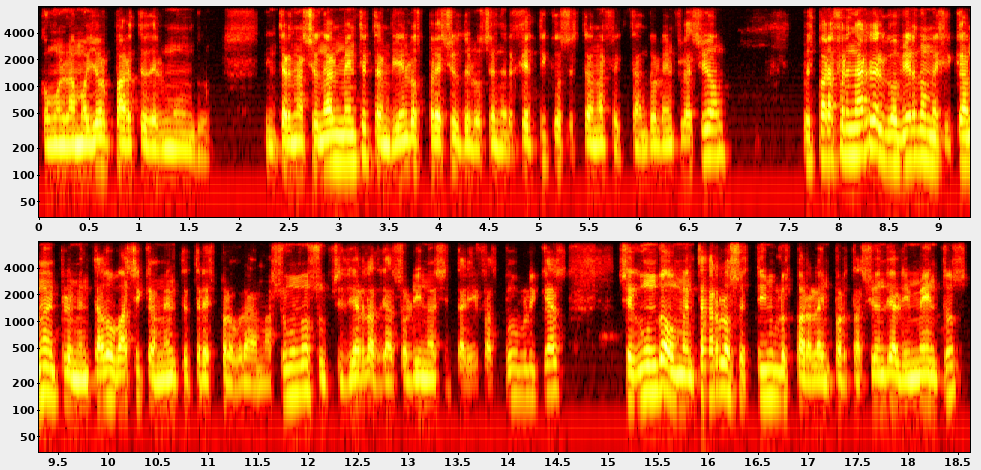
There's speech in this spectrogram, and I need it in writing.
como en la mayor parte del mundo. Internacionalmente también los precios de los energéticos están afectando la inflación. Pues para frenarle el gobierno mexicano ha implementado básicamente tres programas. Uno, subsidiar las gasolinas y tarifas públicas. Segundo, aumentar los estímulos para la importación de alimentos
